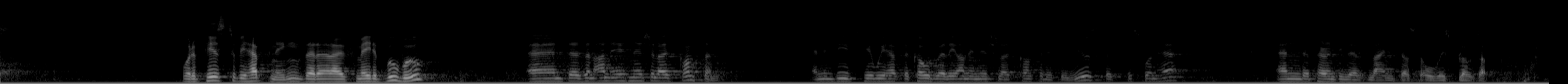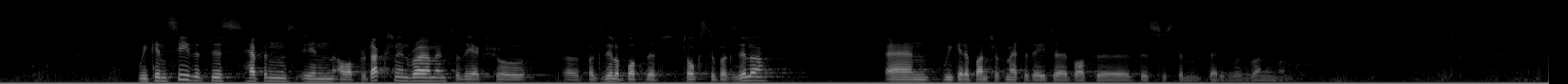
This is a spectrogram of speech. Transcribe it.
what appears to be happening that I've made a boo-boo and there's an uninitialized constant. And indeed, here we have the code where the uninitialized constant is being used. That's this one here. And apparently that line just always blows up. We can see that this happens in our production environment, so the actual uh, Bugzilla bot that talks to Bugzilla, and we get a bunch of metadata about the, the system that it was running on.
